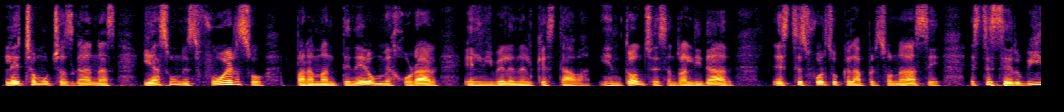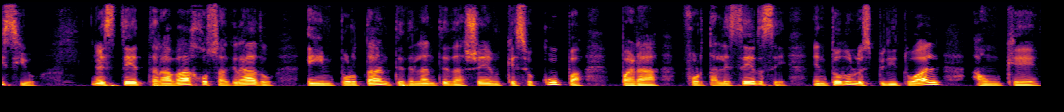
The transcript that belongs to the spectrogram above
le echa muchas ganas y hace un esfuerzo para mantener o mejorar el nivel en el que estaba. Y entonces, en realidad, este esfuerzo que la persona hace, este servicio, este trabajo sagrado e importante delante de Hashem que se ocupa para fortalecerse en todo lo espiritual, aunque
